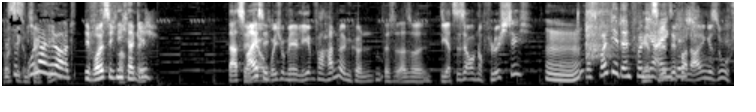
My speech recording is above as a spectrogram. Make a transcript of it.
Das ist nicht ergeben? unerhört. Sie wollte sich nicht Warum ergeben. nicht? Das Sie weiß ja ich. ruhig um ihr Leben verhandeln können. Das ist also, jetzt ist er auch noch flüchtig. Mhm. Was wollt ihr denn von jetzt ihr wird sie eigentlich? von allen gesucht.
